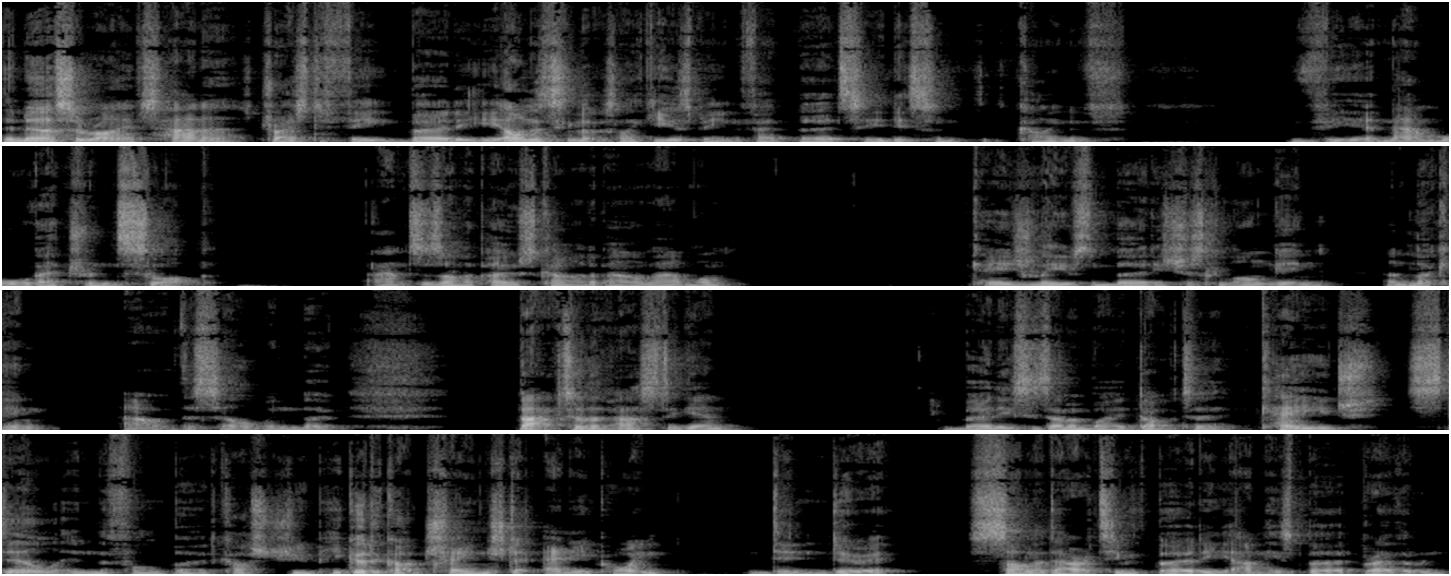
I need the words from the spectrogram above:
The nurse arrives, Hannah, tries to feed Birdy. It honestly looks like he is being fed birdseed. It's some kind of Vietnam War veteran slop. Answers on a postcard about that one. Cage leaves and Birdy's just longing and looking out of the cell window. Back to the past again. Birdy's examined by a doctor. Cage, still in the full bird costume. He could have got changed at any point, didn't do it. Solidarity with Birdy and his bird brethren.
